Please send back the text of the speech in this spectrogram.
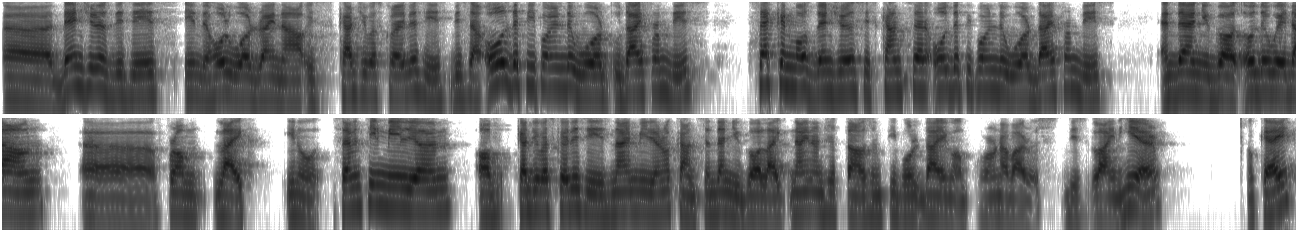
uh, dangerous disease in the whole world right now is cardiovascular disease. These are all the people in the world who die from this. Second most dangerous is cancer. All the people in the world die from this and then you got all the way down uh, from like you know 17 million of cardiovascular disease 9 million of cancer and then you got like 900000 people dying of coronavirus this line here okay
